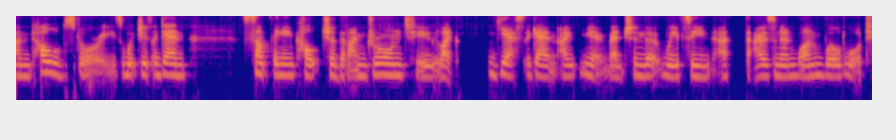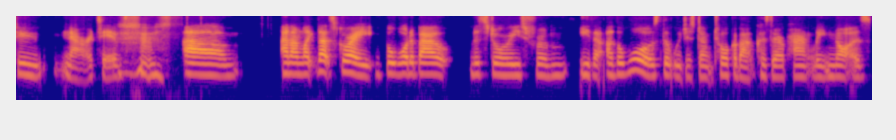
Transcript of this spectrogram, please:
untold stories, which is, again, something in culture that I'm drawn to. Like, yes, again, I you know mentioned that we've seen a thousand and one World War II narratives. um, and I'm like, that's great, but what about the stories from either other wars that we just don't talk about because they're apparently not as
